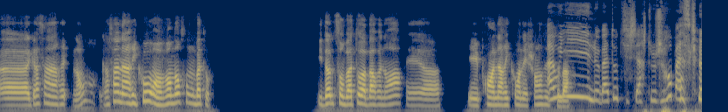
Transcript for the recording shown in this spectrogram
Euh, grâce à un... Non, grâce à un haricot en vendant son bateau. Il donne son bateau à Barbe Noire et, euh, et il prend un haricot en échange et Ah se oui, le bateau qu'il cherche toujours parce que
